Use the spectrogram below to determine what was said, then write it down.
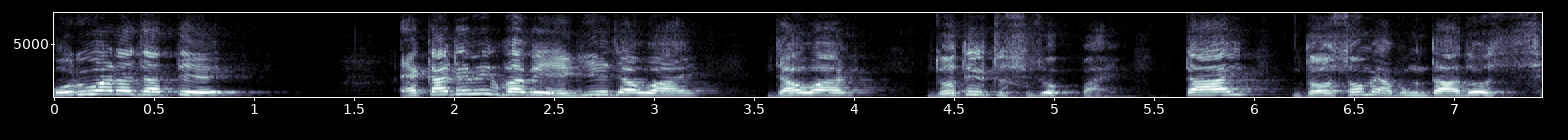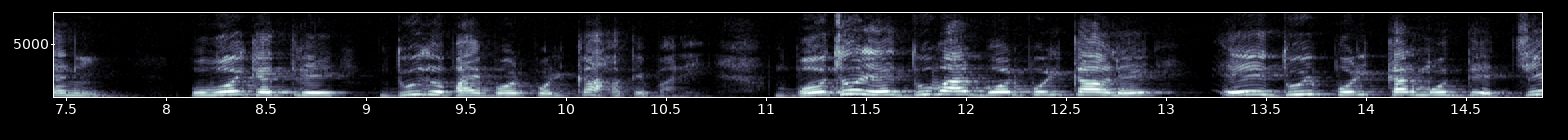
পড়ুয়ারা যাতে একাডেমিকভাবে এগিয়ে যাওয়ায় যাওয়ার যথেষ্ট সুযোগ পায়। তাই দশম এবং দ্বাদশ শ্রেণি উভয় ক্ষেত্রে দুই দফায় বোর্ড পরীক্ষা হতে পারে। বছরে দুবার বোর্ড পরীক্ষা হলে এই দুই পরীক্ষার মধ্যে যে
